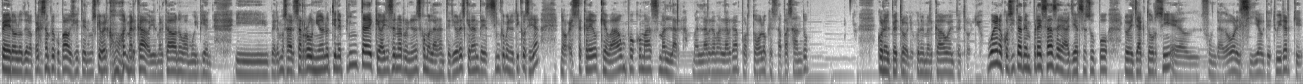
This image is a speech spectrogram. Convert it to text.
pero los de la OPEC están preocupados. Y tenemos que ver cómo va el mercado y el mercado no va muy bien. Y veremos a ver esa reunión no tiene pinta de que vaya a ser unas reuniones como las anteriores que eran de cinco minuticos y ya. No esta creo que va un poco más más larga más larga más larga por todo lo que está pasando con el petróleo, con el mercado del petróleo. Bueno, cositas de empresas. Eh, ayer se supo lo de Jack Dorsey, el fundador, el CEO de Twitter, que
